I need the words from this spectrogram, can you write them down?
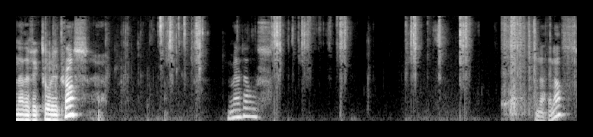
Another Victoria Cross, medals, nothing else.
